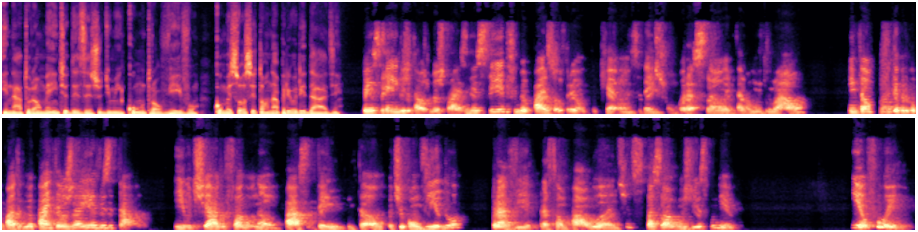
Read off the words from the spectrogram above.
e naturalmente o desejo de um encontro ao vivo começou a se tornar prioridade. Pensei em visitar os meus pais em Recife. Meu pai sofreu um pequeno incidente com o coração, ele estava muito mal. Então, fiquei preocupado com meu pai, então eu já ia visitá-lo. E o Tiago falou: Não, passa, vem, então, eu te convido para vir para São Paulo antes, passar alguns dias comigo. E eu fui,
